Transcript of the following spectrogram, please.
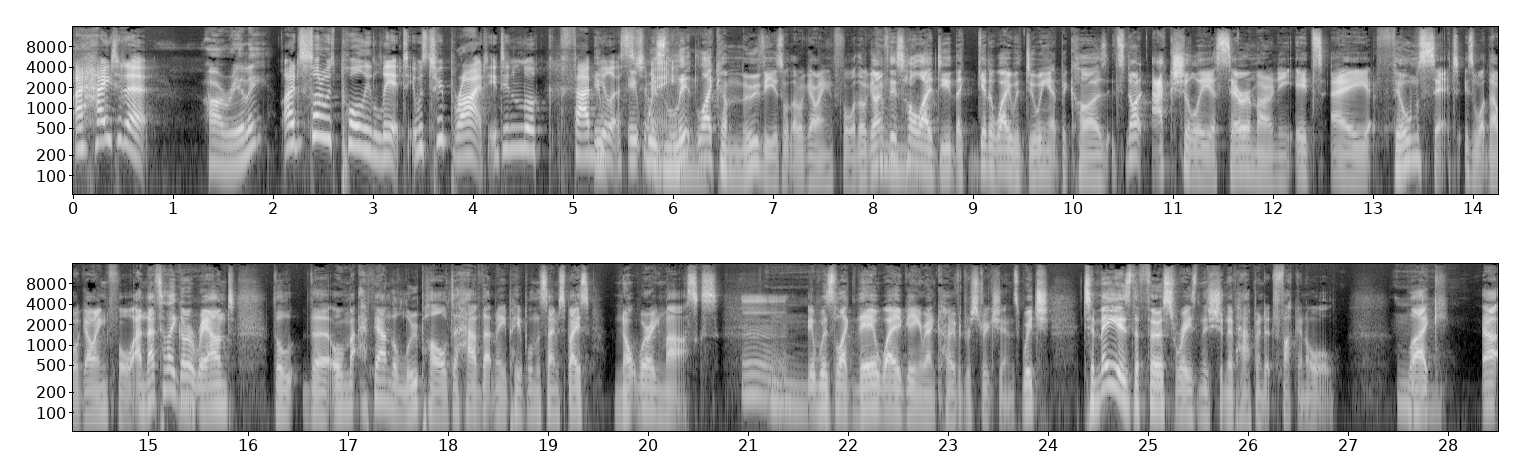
I hated it. Oh, really? I just thought it was poorly lit. It was too bright. It didn't look fabulous. it to was me. lit like a movie, is what they were going for. They were going for this hmm. whole idea they could get away with doing it because it's not actually a ceremony; it's a film set, is what they were going for, and that's how they got hmm. around the the or found the loophole to have that many people in the same space not wearing masks. Hmm. It was like their way of getting around COVID restrictions, which to me is the first reason this shouldn't have happened at fucking all. Like. Uh,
